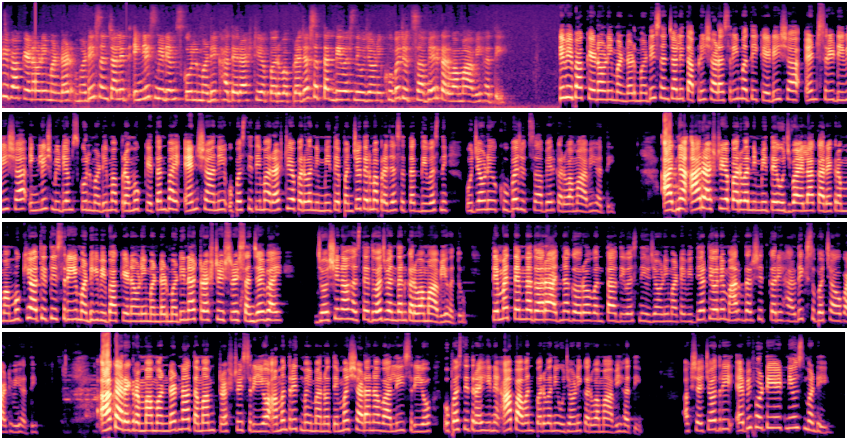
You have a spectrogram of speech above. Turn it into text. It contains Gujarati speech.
વિભાગ કેળવણી મંડળ, મઢી સંચાલિત ઇંગ્લિશ મીડિયમ સ્કૂલ, મઢી ખાતે રાષ્ટ્રીય પર્વ પ્રજાસત્તાક દિવસની ઉજવણી ખૂબ જ ઉત્સાહભેર કરવામાં આવી હતી. મઢી વિભાગ કેળવણી મંડળ, મઢી સંચાલિત આપણી શાળા Shrimati K D Shah and Shri D V Shah English medium school, મઢીમાં પ્રમુખ કેતનભાઈ એન શાહની ઉપસ્થિતિમાં રાષ્ટ્રીય પર્વ નિમિત્તે પંચોતેરમાં પ્રજાસત્તાક દિવસની ઉજવણી ખૂબ જ ઉત્સાહભેર કરવામાં આવી હતી. આજના આ રાષ્ટ્રીય પર્વ નિમિત્તે ઉજવાયેલા કાર્યક્રમમાં મુખ્ય અતિથિ શ્રી મઢી વિભાગ કેળવણી મંડળ મઢીના ટ્રસ્ટી શ્રી સંજયભાઈ જોશીના હસ્તે ધ્વજવંદન કરવામાં આવ્યું હતું. તેમજ તેમના દ્વારા આજના ગૌરવવંતા દિવસની ઉજવણી માટે વિદ્યાર્થીઓને માર્ગદર્શિત કરી હાર્દિક શુભેચ્છાઓ પાઠવી હતી. આ કાર્યક્રમમાં મંડળના તમામ ટ્રસ્ટી શ્રીઓ, આમંત્રિત મહેમાનો તેમજ શાળાના વાલી શ્રીઓ ઉપસ્થિત રહીને આ પાવન પર્વની ઉજવણી કરવામાં આવી હતી. Akshay Chaudhary, A B forty news, Madhi.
